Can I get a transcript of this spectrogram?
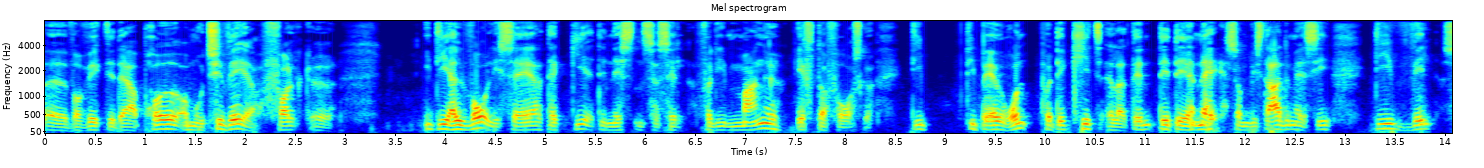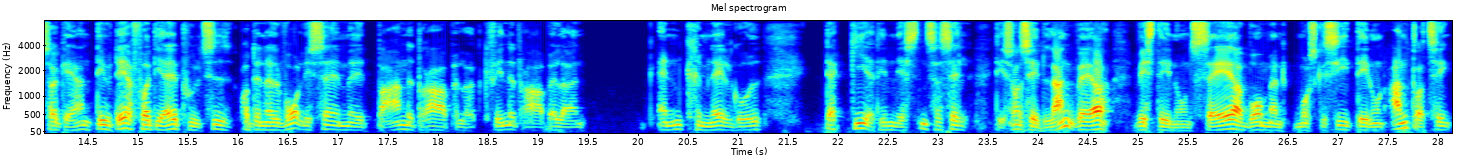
øh, hvor vigtigt det er. At prøve at motivere folk. Øh, i de alvorlige sager, der giver det næsten sig selv. Fordi mange efterforskere, de de bærer rundt på det kit, eller den, det DNA, som vi startede med at sige, de vil så gerne. Det er jo derfor, de er i politiet. Og den alvorlige sag med et barnedrab, eller et kvindedrab, eller en anden kriminal gåde, der giver det næsten sig selv. Det er sådan set langt værre, hvis det er nogle sager, hvor man måske siger, det er nogle andre ting,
